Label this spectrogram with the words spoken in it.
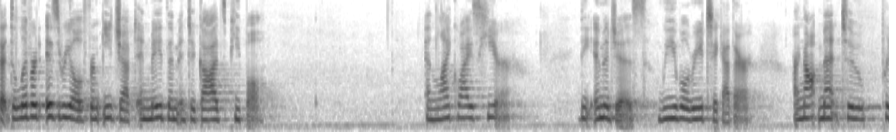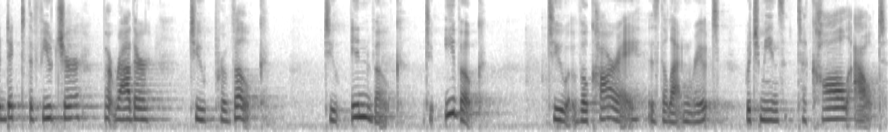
that delivered Israel from Egypt and made them into God's people. And likewise, here, the images we will read together are not meant to predict the future, but rather to provoke, to invoke to evoke, to vocare is the Latin root, which means to call out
